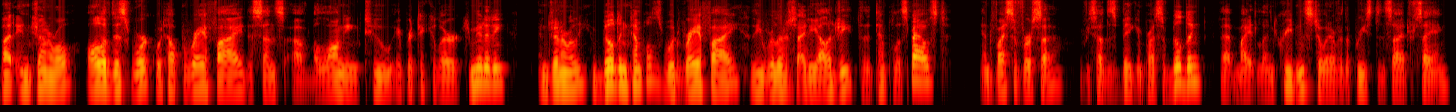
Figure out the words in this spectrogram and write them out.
But in general, all of this work would help reify the sense of belonging to a particular community. And generally, building temples would reify the religious ideology that the temple espoused, and vice versa. If you saw this big, impressive building, that might lend credence to whatever the priest inside are saying.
